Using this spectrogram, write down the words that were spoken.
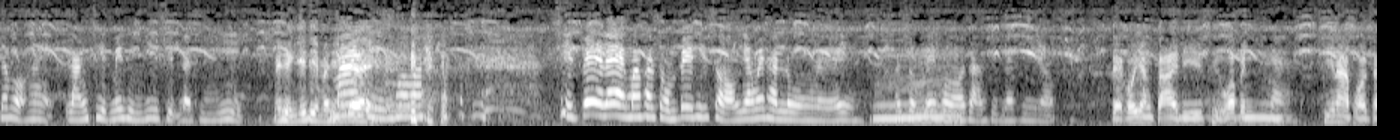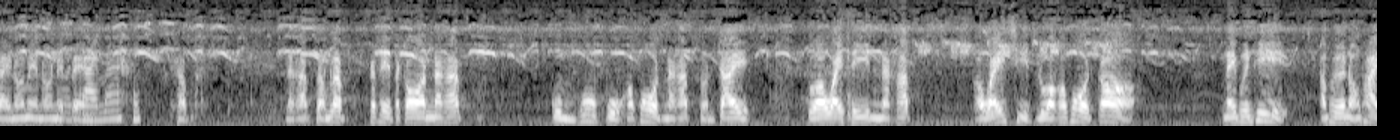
จะบอกให้หลังฉีดไม่ถึงยี่สิบนาที ไม่ถึงยี่สิบนาทีไม่เลยถึงเพราะว่า ฉีดเป้แรกมาผสมเป้ที่สองยังไม่ทันลงเลย อืผสมไม่พอสามสิบนาทีหรอก แต่ก็ยังตายดีถือว่าเป็นจ้ะ ที่น่าพอใจเนาะแม่เนาะในพอแปลงใจมาก ครับนะครับสำหรับเกษตรกรนะครับ กลุ่มผู้ปลูกข้าวโพดนะครับ สนใจตัวไวซีนนะครับ เอาไว้ฉีดรัวข้าวโพดก็ในพื้นที่อำเภอหนองไผ่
